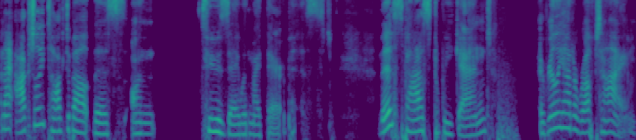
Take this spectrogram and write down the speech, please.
And I actually talked about this on Tuesday with my therapist. This past weekend, I really had a rough time.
